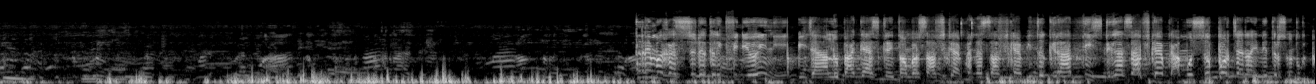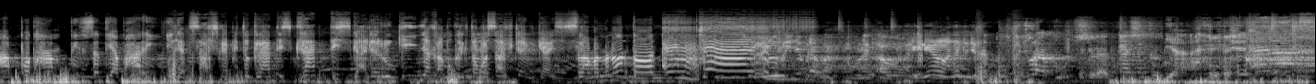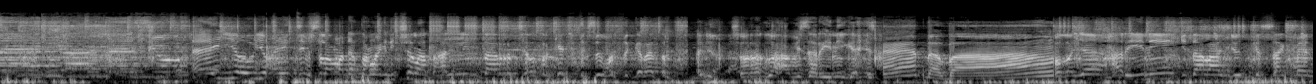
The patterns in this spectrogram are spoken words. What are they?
Terima kasih sudah klik video ini. Tapi jangan lupa guys klik tombol subscribe karena subscribe itu gratis. Dengan subscribe kamu support channel ini terus untuk upload hampir setiap hari. Ingat subscribe itu gratis, gratis gak ada ruginya kamu klik tombol subscribe guys. Selamat menonton, enjoy. Ruginya berapa? Boleh tahu? Ini awalnya tujuh ratus. Tujuh ratus. Tujuh ratus. Kasih tuh. Ya. Ayo yo, yo, selamat datang di channel Halilintar channel terkejut super kreator. Aduh, suara gua habis hari ini guys. Eh, bang. Pokoknya hari ini kita lanjut ke segmen.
